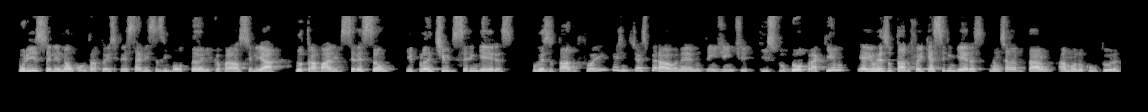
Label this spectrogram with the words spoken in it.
Por isso ele não contratou especialistas em botânica para auxiliar no trabalho de seleção e plantio de seringueiras o resultado foi que a gente já esperava, né? Não tem gente que estudou para aquilo, e aí o resultado foi que as seringueiras não se adaptaram à monocultura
